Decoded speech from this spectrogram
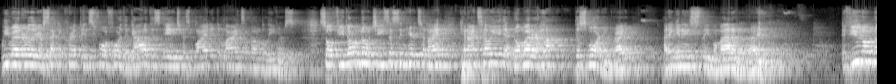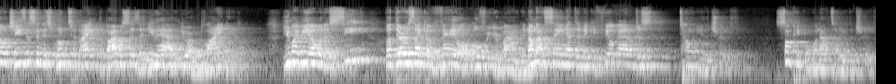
We read earlier 2 Corinthians 4 4, the God of this age has blinded the minds of unbelievers. So if you don't know Jesus in here tonight, can I tell you that no matter how, this morning, right? I didn't get any sleep, I'm out of it, right? If you don't know Jesus in this room tonight, the Bible says that you have you are blinded. You might be able to see, but there is like a veil over your mind. And I'm not saying that to make you feel bad, I'm just telling you the truth. Some people will not tell you the truth.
